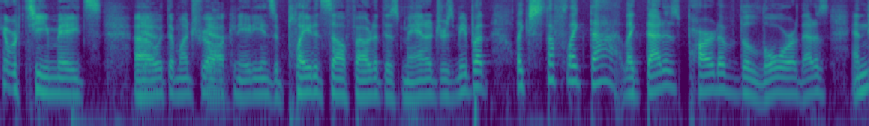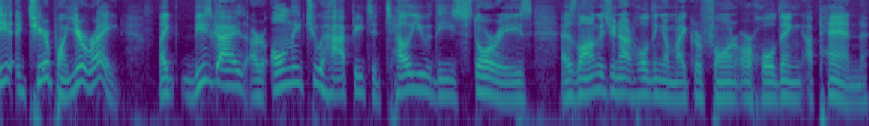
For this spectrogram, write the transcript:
they were teammates uh, Yeah. with the Montreal Yeah. Canadiens. It played itself out at this managers meet, but like stuff like that, like that is part of the lore. That is, and the, to your point, you're right. Like these guys are only too happy to tell you these stories as long as you're not holding a microphone or holding a pen,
